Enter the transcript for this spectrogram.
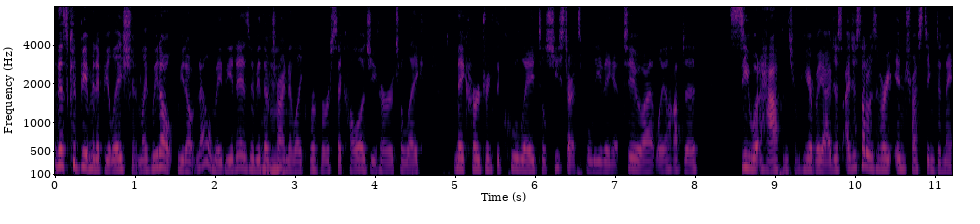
this could be a manipulation like we don't we don't know maybe it is maybe they're Mhm. trying to like reverse psychology her to like make her drink the kool-aid till she starts believing it too I, we'll have to see what happens from here but yeah i just i just thought it was a very interesting dyna-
